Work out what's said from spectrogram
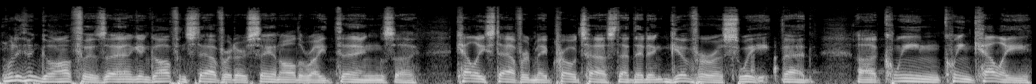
What do you think Goff is? And again, Goff and Stafford are saying all the right things. Uh, Kelly Stafford may protest that they didn't give her a suite. That uh, Queen Queen Kelly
